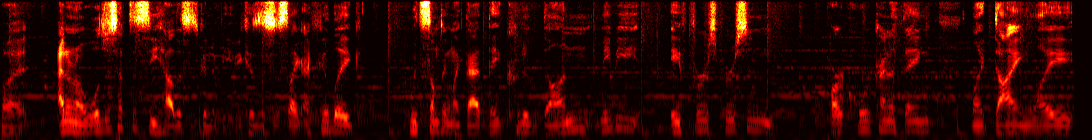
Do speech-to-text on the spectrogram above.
but I don't know. We'll just have to see how this is going to be because it's just like I feel like with something like that, they could have done maybe a first person parkour kind of thing, like Dying Light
